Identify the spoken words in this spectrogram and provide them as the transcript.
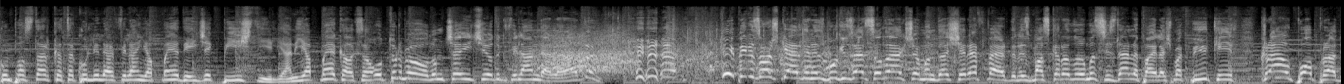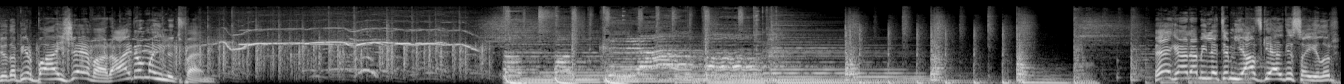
kumpaslar, katakulliler falan yapmaya değecek bir iş değil. Yani yapmaya kalksan otur be oğlum çay içiyorduk falan derler anladın? Hepiniz hoş geldiniz. Bu güzel salı akşamında şeref verdiniz. Maskaralığımı sizlerle paylaşmak büyük keyif. Kral Pop Radyo'da bir Bay J var. Ayrılmayın lütfen. Pop, pop, Kral Pekala milletim yaz geldi sayılır.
